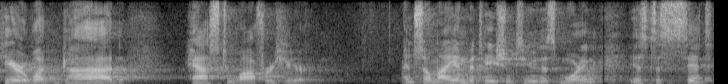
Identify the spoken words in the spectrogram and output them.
here, what God has to offer here. And so, my invitation to you this morning is to sit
